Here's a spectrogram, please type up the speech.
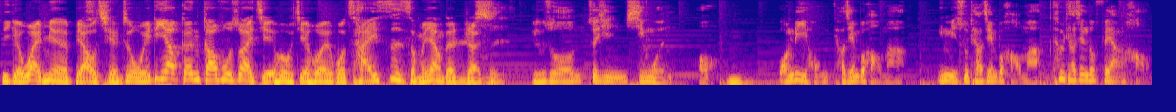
一个外面的标签，就是我一定要跟高富帅结婚，结婚我才是什么样的人？是，比如说最近新闻哦，嗯，王力宏条件不好吗？林敏淑条件不好吗？他们条件都非常好。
